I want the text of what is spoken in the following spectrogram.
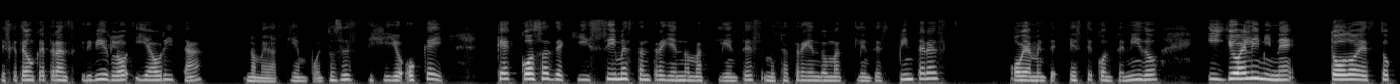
es que tengo que transcribirlo y ahorita no me da tiempo. Entonces dije yo, ok, ¿qué cosas de aquí sí me están trayendo más clientes? Me está trayendo más clientes Pinterest, obviamente este contenido y yo eliminé todo esto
